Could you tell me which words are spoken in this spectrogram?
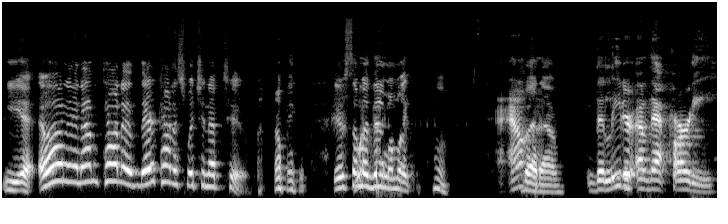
Yeah. Well, and I'm kind of they're kind of switching up too. I mean, there's some well, of them I'm like, hmm. But um, the leader of that party,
